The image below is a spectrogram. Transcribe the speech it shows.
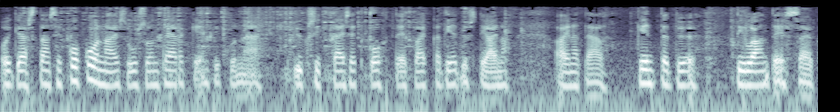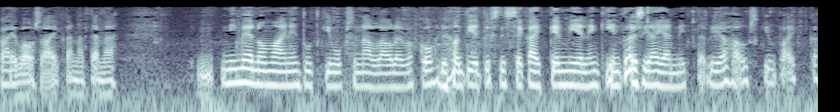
oikeastaan se kokonaisuus on tärkeämpi kuin nämä yksittäiset kohteet, vaikka tietysti aina, aina täällä kenttätyötilanteessa ja kaivausaikana tämä nimenomainen tutkimuksen alla oleva kohde on tietysti se kaikkein mielenkiintoisia, jännittäviä ja hauskin paikka.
